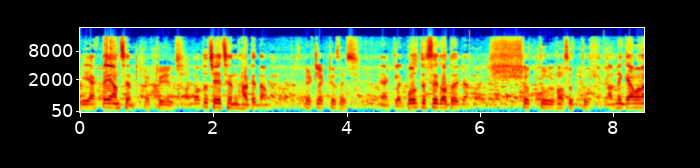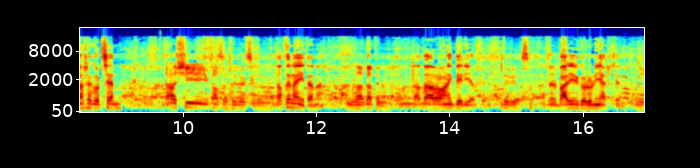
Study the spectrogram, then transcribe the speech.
এই একটাই আনছেন? একটু ইঞ্চ কত চেয়েছেন হাটে দাম? এক লাখটা চাইছি। এক লাখ। বলতেছে কত এটা? সত্তর পঁচাত্তর। আপনি কেমন আশা করছেন? আশি পঁচাশি হয়েছিল দাঁতে নাই এটা না? না দাঁতে নাই। দাদা আরও অনেক দেরি আছে। দেরি আছে। আপনার বাড়ির গরু নিয়ে আসছেন। জি।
